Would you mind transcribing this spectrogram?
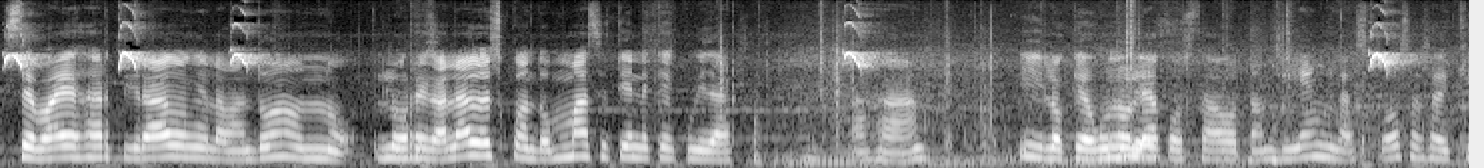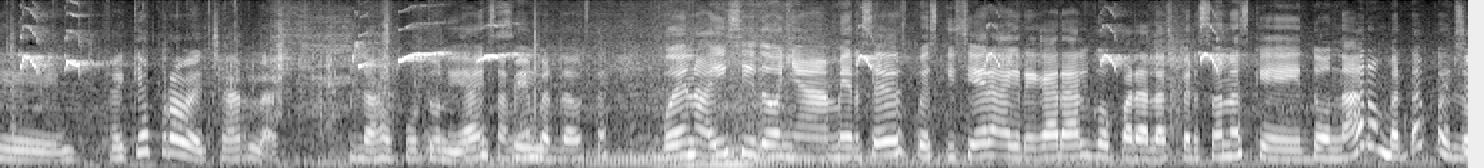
se va a dejar tirado en el abandono, no. Lo regalado es cuando más se tiene que cuidar. Ajá. Y lo que a uno le ha costado también, las cosas, hay que, hay que aprovecharlas. Las oportunidades también, Sí. ¿verdad usted? Bueno, ahí sí doña Mercedes pues quisiera agregar algo para las personas que donaron, ¿verdad? Pues lo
